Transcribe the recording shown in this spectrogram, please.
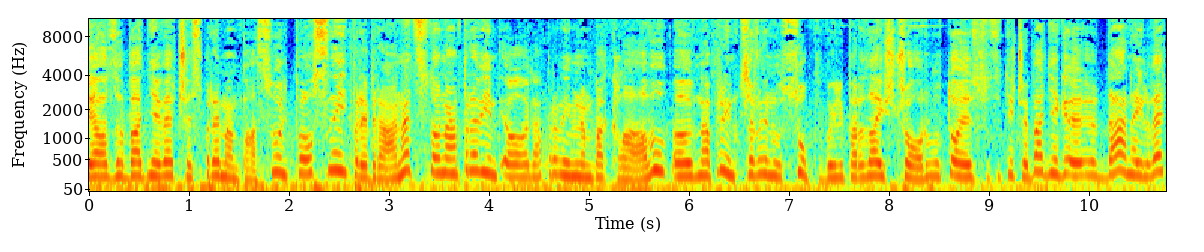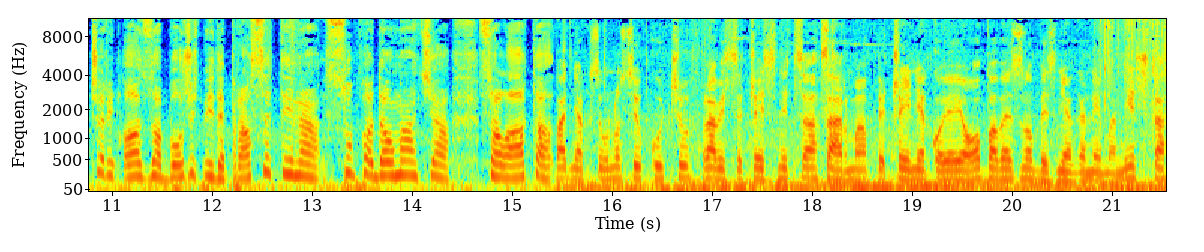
Ja za badnje veče spremam pasulj posni, prebranac to napravim, napravim nam baklavu, napravim crvenu supu ili paradajz čorbu, to je što se tiče badnjeg e, dana ili večeri, a za božić ide prasetina, supa domaća, salata. Badnjak se unosi u kuću, pravi se česnica, sarma, pečenje koje je obavezno, bez njega nema ništa.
